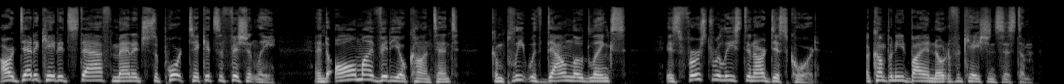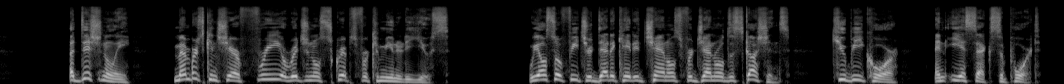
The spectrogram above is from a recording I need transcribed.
Our dedicated staff manage support tickets efficiently, and all my video content, complete with download links, is first released in our Discord, accompanied by a notification system. Additionally, members can share free original scripts for community use. We also feature dedicated channels for general discussions, QB Core, and ESX support.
